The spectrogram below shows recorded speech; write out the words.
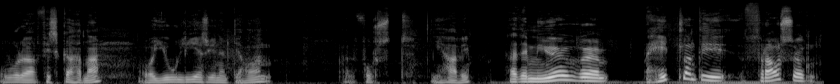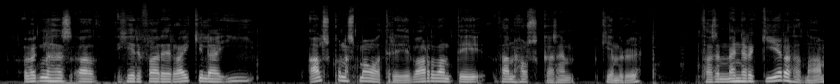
og voru að fiska þarna og Júli eins og ég nefndi á hann fórst í hafi. Þetta er mjög um, heitlandi frásögn vegna þess að hér er farið rækilega í alls konar smáatriði varðandi þann háska sem kemur upp. Það sem menn er að gera þarna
